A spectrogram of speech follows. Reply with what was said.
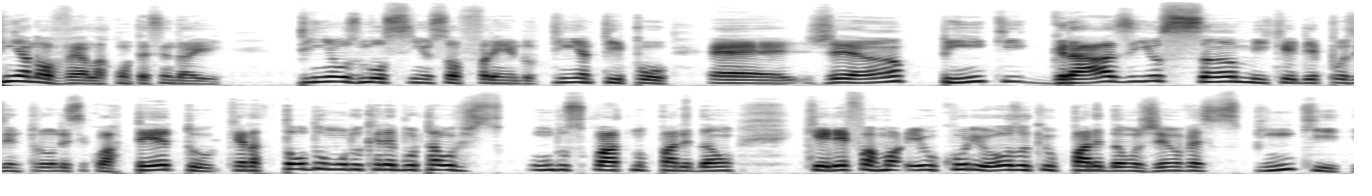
Tinha novela acontecendo aí tinha os mocinhos sofrendo. Tinha tipo é, Jean, Pink, Grazi e o Sammy, que depois entrou nesse quarteto, que era todo mundo querer botar os, um dos quatro no paredão, querer formar. E o curioso é que o paredão Jean versus Pink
